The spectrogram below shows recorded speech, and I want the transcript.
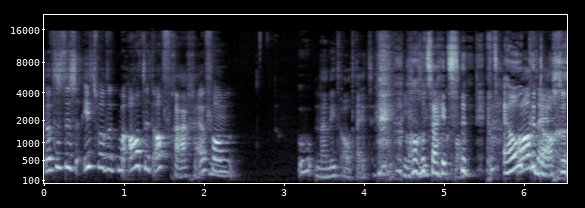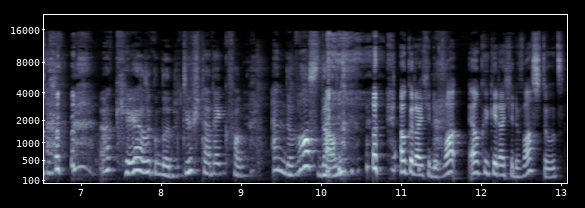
dat is dus iets wat ik me altijd afvraag. Hè, van... Oeh, nou, niet altijd. Niet Altijd. Elke Altijd. dag. Elke keer als ik onder de douche sta, denk ik van... En de was dan? Elke, dat je de wa- elke keer dat je de was doet.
